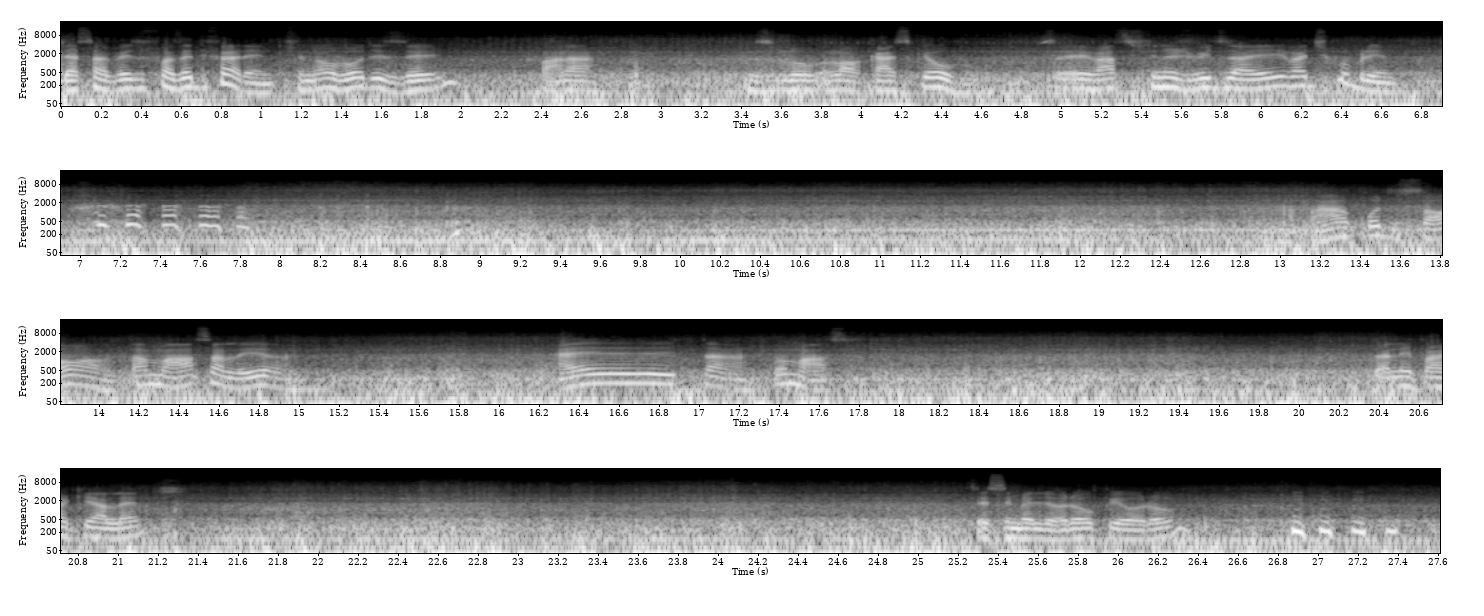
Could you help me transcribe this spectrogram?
Dessa vez vou fazer diferente. Não vou dizer para os locais que eu vou. Você vai assistindo os vídeos aí e vai descobrindo. ah, o pôr do sol, ó, tá massa ali, ó. Eita, ficou massa. Vou limpar aqui a lente. Não sei se melhorou ou piorou.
